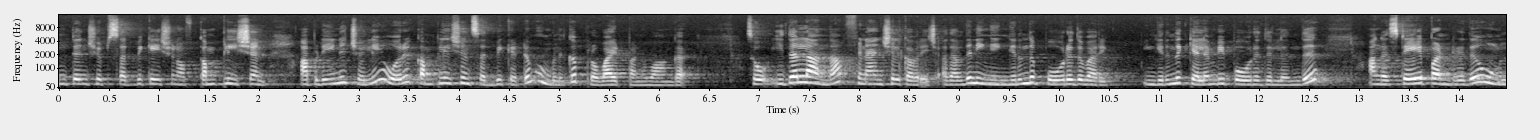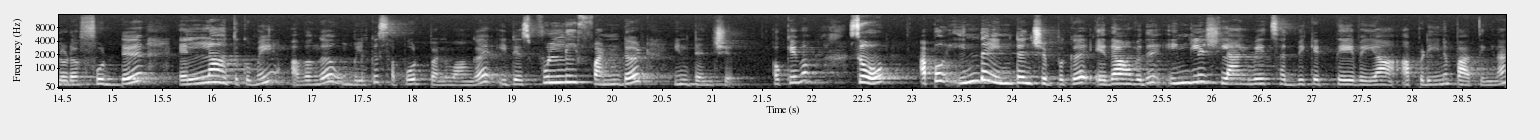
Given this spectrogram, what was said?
internship certification of completion அப்படின்னு சொல்லி ஒரு கம்ப்ளீஷன் சர்டிஃபிகேட்டும் உங்களுக்கு ப்ரொவைட் பண்ணுவாங்க. ஸோ இதெல்லாம் தான் ஃபினான்ஷியல் கவரேஜ் அதாவது நீங்கள் இங்கேருந்து போகிறது வரை இங்கேருந்து கிளம்பி போகிறதுலேருந்து அங்கே ஸ்டே பண்ணுறது உங்களோட ஃபுட்டு எல்லாத்துக்குமே அவங்க உங்களுக்கு சப்போர்ட் பண்ணுவாங்க. It is fully funded internship ஓகேவா ஸோ அப்போது இந்த இன்டர்ன்ஷிப்புக்கு ஏதாவது இங்கிலீஷ் லாங்குவேஜ் சர்டிஃபிகேட் தேவையா அப்படின்னு பார்த்தீங்கன்னா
